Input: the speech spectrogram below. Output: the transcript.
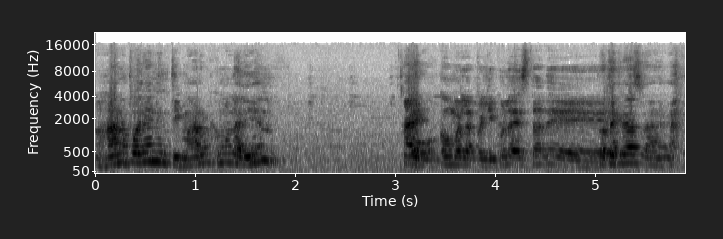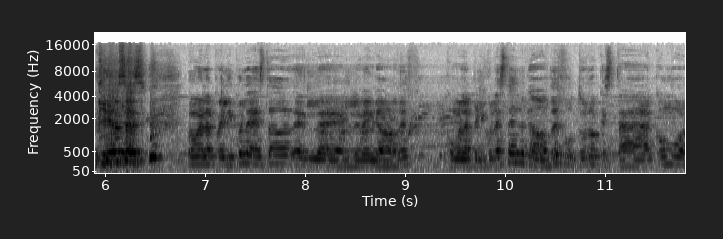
Ajá, no podrían intimar, ¿cómo lo harían? Ay, Como, como en la película esta de... no te creas, ah, ¿qué decir? Como en la película esta, el, el Vengador de... Como la película esta del Vengador del Futuro, que está como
